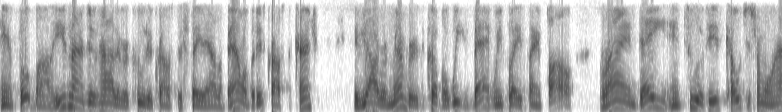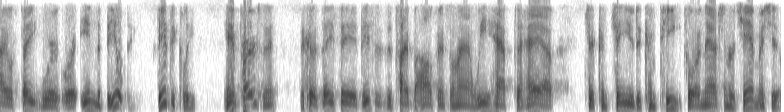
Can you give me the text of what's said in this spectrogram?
in football. He's not just highly recruited across the state of Alabama, but it's across the country. If y'all remember a couple of weeks back when he played St. Paul, Ryan Day and two of his coaches from Ohio State were, were in the building physically in person because they said this is the type of offensive line we have to have – to continue to compete for a national championship,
